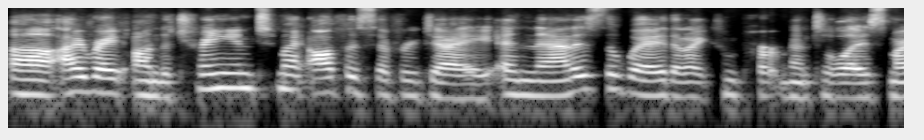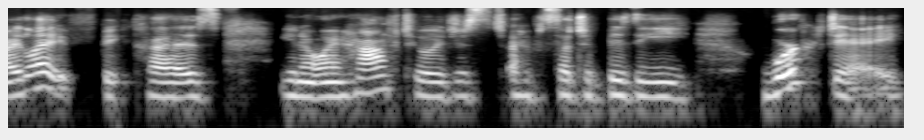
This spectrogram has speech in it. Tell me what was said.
Uh, I write on the train to my office every day, and that is the way that I compartmentalize my life because you know I have to. I just I have such a busy work day,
